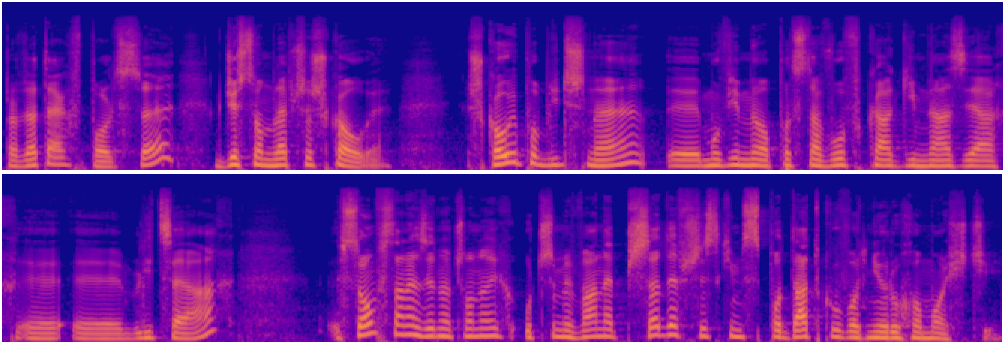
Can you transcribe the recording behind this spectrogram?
prawda, tak jak w Polsce, gdzie są lepsze szkoły. Szkoły publiczne, y, mówimy o podstawówkach, gimnazjach, y, liceach, są w Stanach Zjednoczonych utrzymywane przede wszystkim z podatków od nieruchomości.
